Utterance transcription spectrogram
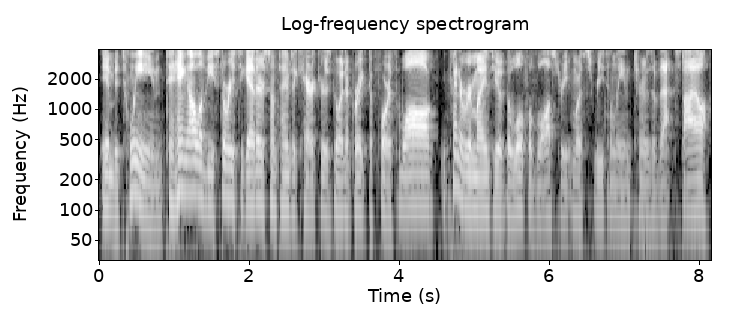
in between. To hang all of these stories together, sometimes a character is going to break the fourth wall. It kind of reminds you of The Wolf of Wall Street most recently in terms of that style.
